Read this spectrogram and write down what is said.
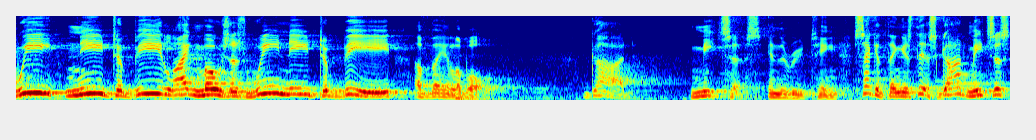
we need to be like Moses, we need to be available. God meets us in the routine. Second thing is this God meets us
